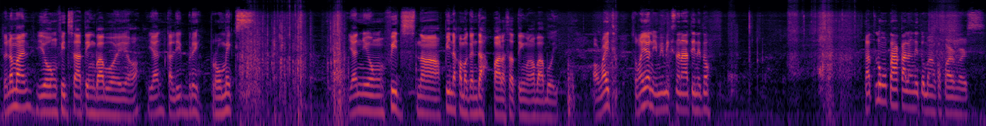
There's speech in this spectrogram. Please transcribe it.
Ito naman, yung feed sa ating baboy. Oh. Yan, Calibre Pro Mix. Yan yung feeds na pinakamaganda para sa ating mga baboy. Alright, so ngayon imimix na natin ito. Tatlong taka lang nito mga ka-farmers.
